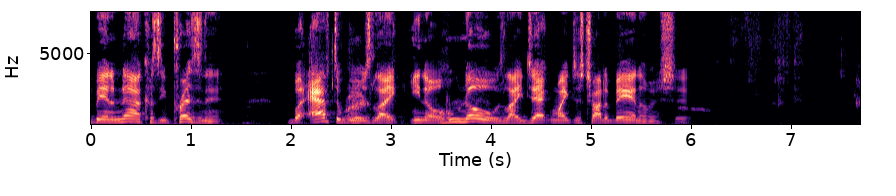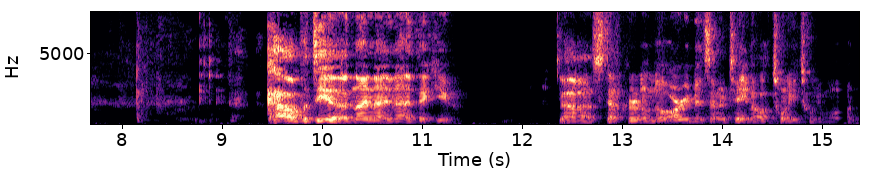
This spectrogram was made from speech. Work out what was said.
ban him now because he president. But afterwards, like you know, who knows? Like Jack might just try to ban him and shit. Kyle Padilla, nine ninety nine. Thank you. Uh, Steph Colonel, no arguments entertained all twenty twenty one.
